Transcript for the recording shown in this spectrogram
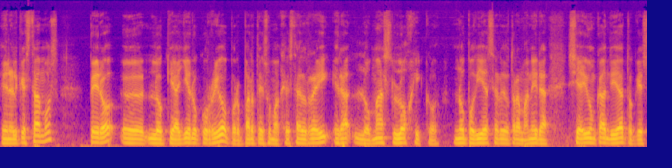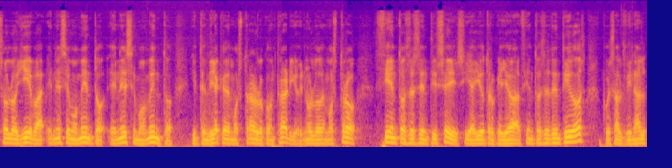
en el que estamos. Pero eh, lo que ayer ocurrió por parte de Su Majestad el Rey era lo más lógico, no podía ser de otra manera. Si hay un candidato que solo lleva en ese momento, en ese momento, y tendría que demostrar lo contrario, y no lo demostró, 166 y hay otro que lleva 172, pues al final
